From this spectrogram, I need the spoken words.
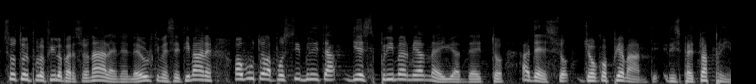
Sotto il profilo personale, nelle ultime settimane ho avuto la possibilità di esprimermi al meglio, ha detto. Adesso gioco più avanti rispetto a prima.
